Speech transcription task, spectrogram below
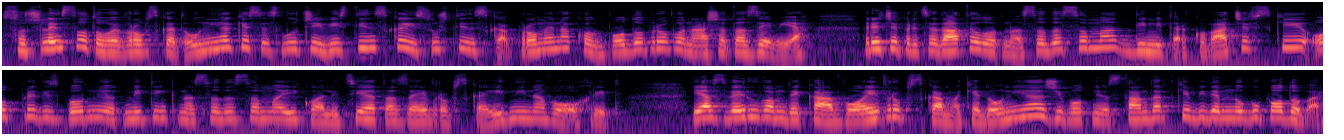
Со членството во Европската Унија ќе се случи вистинска и суштинска промена кон подобро во нашата земја, рече председателот на СДСМ Димитар Ковачевски од предизборниот митинг на СДСМ и Коалицијата за Европска иднина во Охрид. Јас верувам дека во Европска Македонија животниот стандард ќе биде многу подобар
